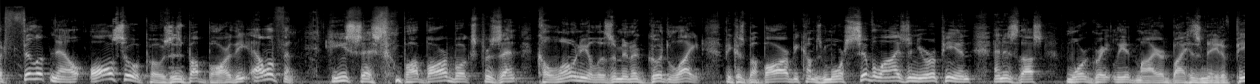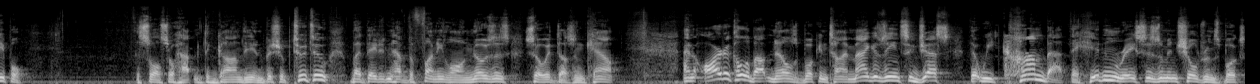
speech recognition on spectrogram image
But Philip Nel also opposes Babar the elephant. He says the Babar books present colonialism in a good light because Babar becomes more civilized and European and is thus more greatly admired by his native people. This also happened to Gandhi and Bishop Tutu, but they didn't have the funny long noses, so it doesn't count. An article about Nel's book in Time magazine suggests that we combat the hidden racism in children's books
